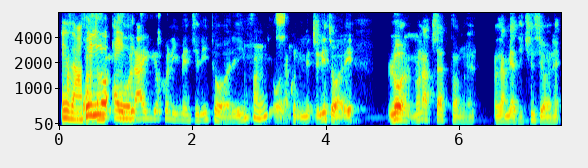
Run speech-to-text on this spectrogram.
Esatto. Quello è il ora io con i miei genitori, infatti ora con i miei genitori, loro non accettano la mia decisione,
